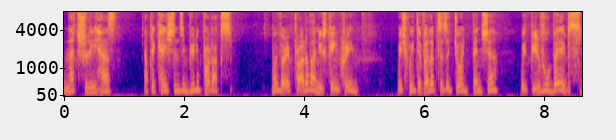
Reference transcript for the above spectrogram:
naturally has applications in beauty products. We're very proud of our new skin cream, which we developed as a joint venture with Beautiful Babes.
